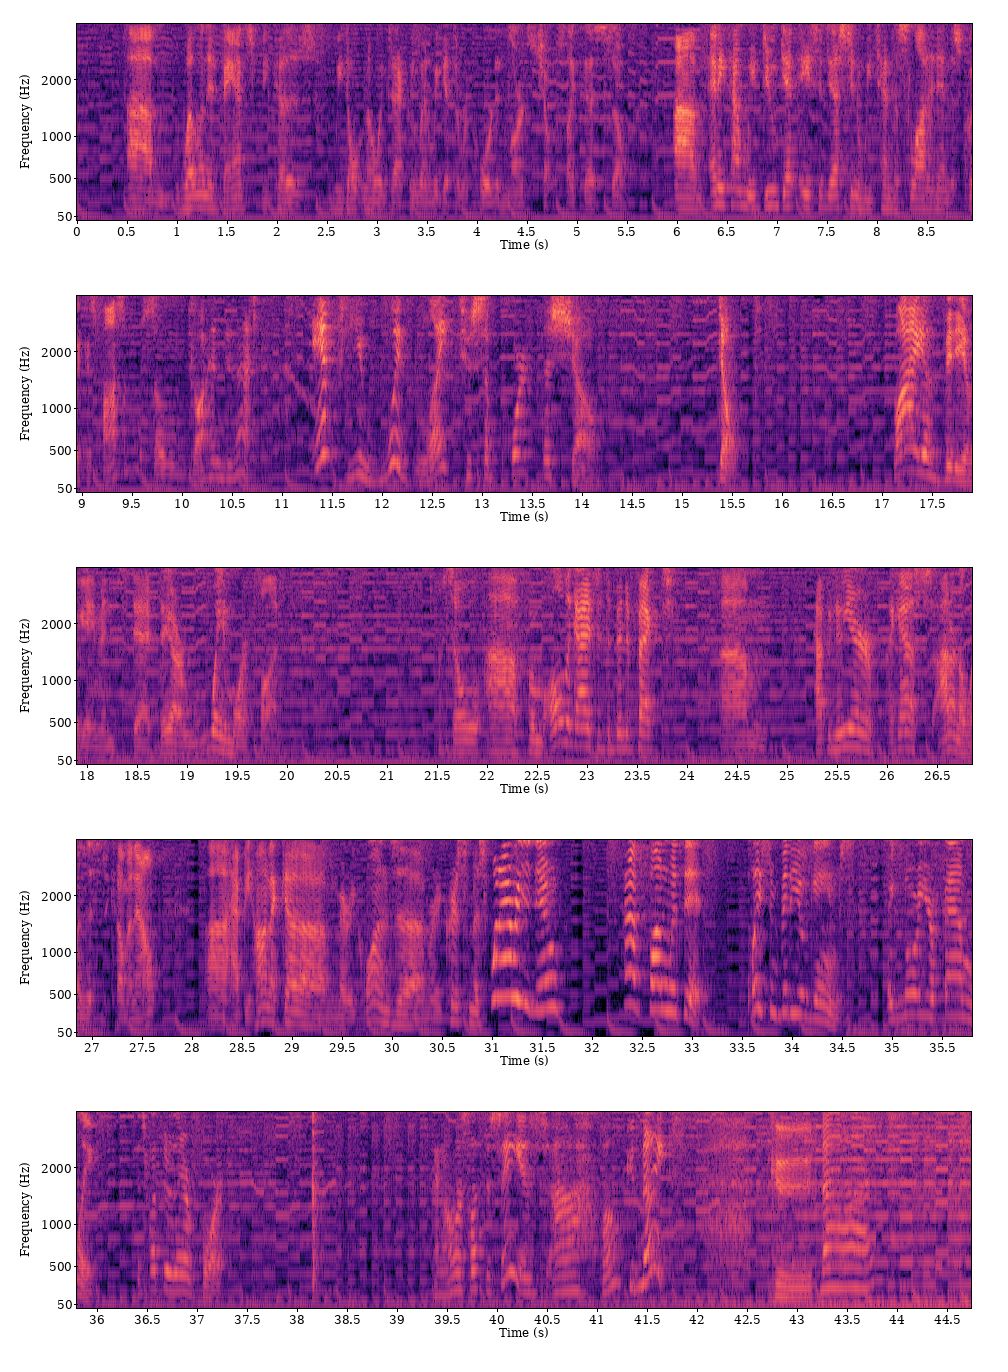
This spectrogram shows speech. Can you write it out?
um, well in advance because we don't know exactly when we get to record in large chunks like this. So, um, anytime we do get a suggestion, we tend to slot it in as quick as possible. So, go ahead and do that. if you would like to support the show, don't. Buy a video game instead. They are way more fun. So, uh, from all the guys at the Bit Effect, um, Happy New Year, I guess. I don't know when this is coming out. Uh, happy Hanukkah, Merry Kwanzaa, Merry Christmas, whatever you do, have fun with it. Play some video games. Ignore your family. It's what they're there for. And all that's left to say is, uh, well, good night. Good night.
